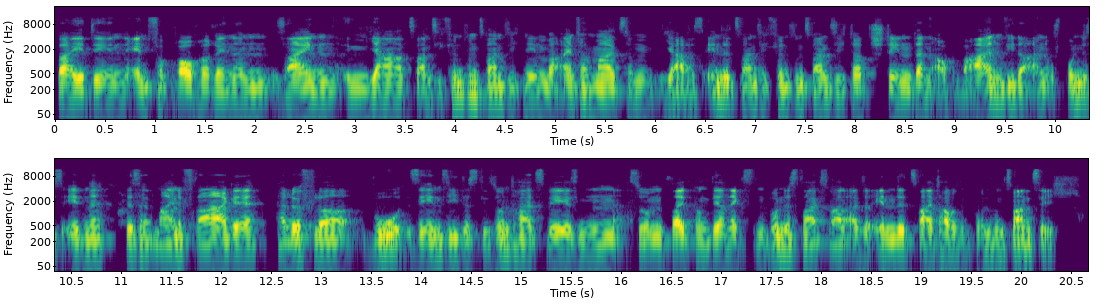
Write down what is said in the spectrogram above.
bei den Endverbraucherinnen sein im Jahr 2025. Nehmen wir einfach mal zum Jahresende 2025. Dort stehen dann auch Wahlen wieder an auf Bundesebene. Deshalb meine Frage, Herr Löffler, wo sehen Sie das Gesundheitswesen zum Zeitpunkt der nächsten Bundestagswahl, also Ende 2025? 2025.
